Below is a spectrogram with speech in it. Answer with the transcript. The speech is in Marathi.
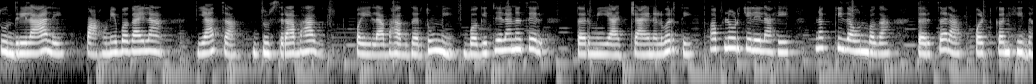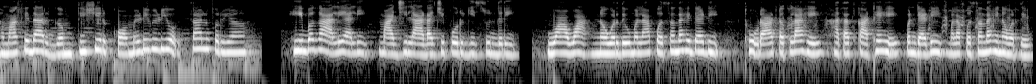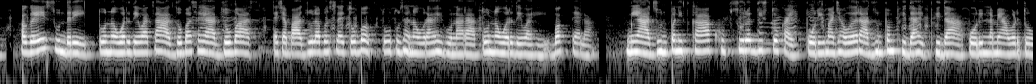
सुंदरीला आले पाहुणे बघायला. याचा दुसरा भाग पहिला भाग जर तुम्ही बघितलेला नसेल तर मी या चॅनलवरती अपलोड केलेला आहे. नक्की जाऊन बघा. तर चला पटकन ही धमाकेदार गमतीशीर कॉमेडी व्हिडिओ चालू करूया. ही बघा आली आली माझी लाडाची पोरगी सुंदरी. वा वा नवरदेव मला पसंत आहे डॅडी. थोडा अटकला आहे हातात काठे आहे पण डॅडी मला पसंद आहे नवरदेव. अगे सुंदरे तो नवरदेवाचा आजोबास आहे आजोबास त्याच्या बाजूला बसलाय तो बघ तो तुझा नवरा आहे होणारा. तो नवरदेव आहे बघ त्याला. मी अजून पण इतका खूपसूरत दिसतो काय? पोरी माझ्यावर अजून पण फिदा आहेत फिदा. पोरींना मी आवडतो.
